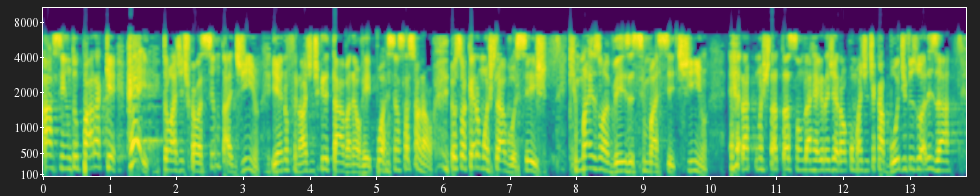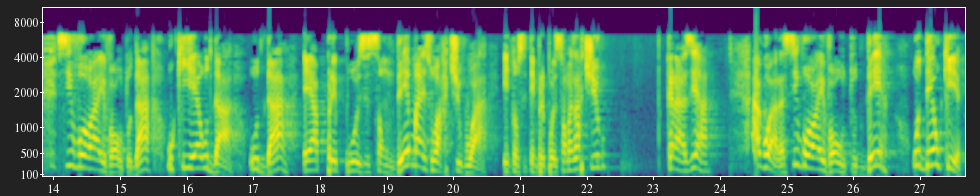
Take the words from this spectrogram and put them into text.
assento para quê? Rei! Hey! Então a gente ficava sentadinho e aí no final a gente gritava, né? O rei, porra, sensacional. Eu só quero mostrar a vocês que mais uma vez esse macetinho era a constatação da regra geral, como a gente acabou de visualizar. Se voar e volto dar, o que é o dar? O dar é a preposição de mais o artigo a. Então, se tem preposição mais artigo, crase A. Agora, se voar e volto de, o de o quê?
